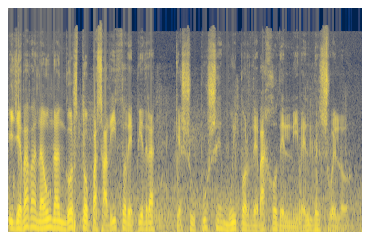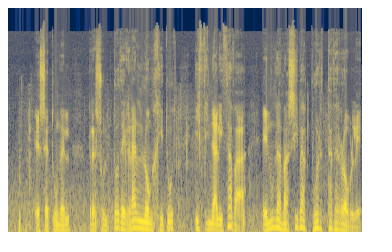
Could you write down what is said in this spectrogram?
y llevaban a un angosto pasadizo de piedra que supuse muy por debajo del nivel del suelo. Ese túnel resultó de gran longitud y finalizaba en una masiva puerta de roble,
